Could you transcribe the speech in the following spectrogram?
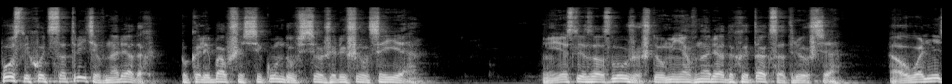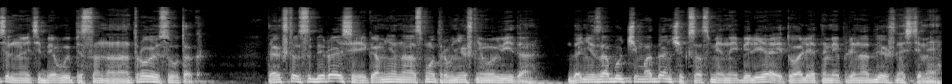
После хоть сотрите в нарядах». Поколебавшись секунду, все же решился я. «Если заслужишь, то у меня в нарядах и так сотрешься. А увольнительная тебе выписана на трое суток. Так что собирайся и ко мне на осмотр внешнего вида. Да не забудь чемоданчик со сменой белья и туалетными принадлежностями.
